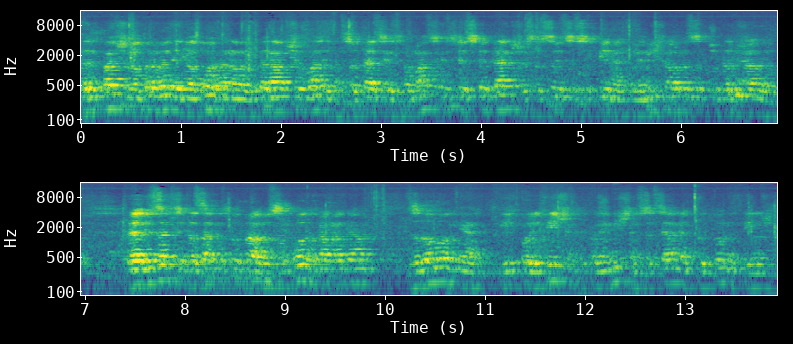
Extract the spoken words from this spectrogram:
передбачено проведення органами виконавчої влади консультації з громадськістю з питань, що стосуються суспільно-економічного розвитку держави, реалізації та захисту прав і свобод громадян, задоволення їх політичних, економічних, соціальних, культурних та інших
